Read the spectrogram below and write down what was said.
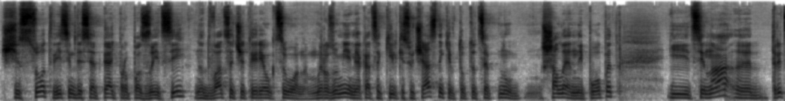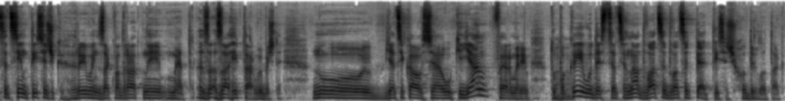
685 пропозицій на 24 аукціони. Ми розуміємо, яка це кількість учасників, тобто це ну, шалений попит. І ціна е, 37 тисяч гривень за квадратний метр за, за гектар. Вибачте. Ну я цікавився у киян, фермерів, то по Києву десь ця ціна 20-25 тисяч ходила так.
